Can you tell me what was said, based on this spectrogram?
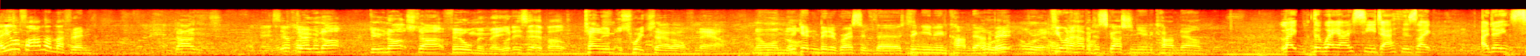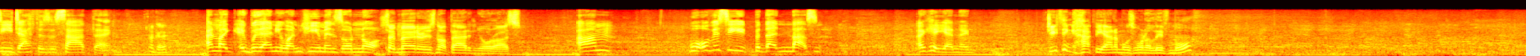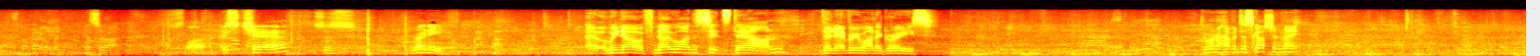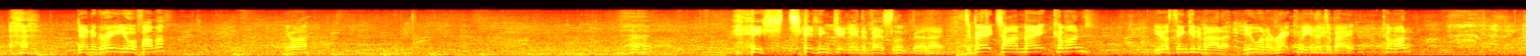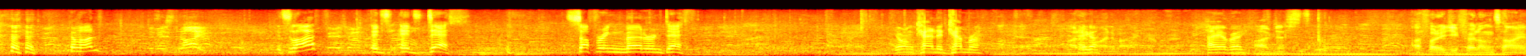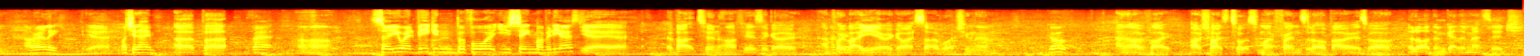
Are you a farmer, my friend? Don't. You're a farmer. Do not, do not start filming me. What is it about? Tell him to switch that off now. No, I'm not. You're getting a bit aggressive there. I think you need to calm down All a right, bit. all right, if you want to have a discussion, you need to calm down. Like the way I see death is like, I don't see death as a sad thing. Okay. And like with anyone, humans or not. So murder is not bad in your eyes. Um, well, obviously, but then that's okay. Yeah, no. Do you think happy animals want to live more? That's all right. This chair, this is ready. Uh, we know if no one sits down, then everyone agrees. Do you want to have a discussion, mate? Don't agree? You a farmer? You are? he didn't give me the best look there, no. Debate time, mate. Come on. You're thinking about it. You want to wreck me in a debate. Come on. Come on. It's life. It's life? It's, it's death. Suffering, murder, and death. You're on candid camera. I don't go. mind about the camera. Hey, everybody. I've just. I followed you for a long time. Oh, really? Yeah. What's your name? Uh, but. Bert. Uh huh. So you went vegan before you seen my videos? Yeah, yeah. About two and a half years ago, and probably about a year ago, I started watching them. Cool. And I've like, I've tried to talk to my friends a lot about it as well. A lot of them get the message.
